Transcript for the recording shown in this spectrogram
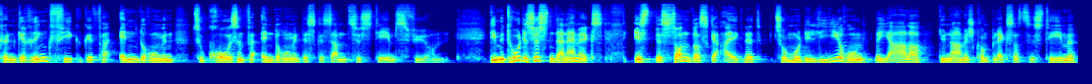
können geringfügige Veränderungen zu großen Veränderungen des Gesamtsystems führen. Die Methode System Dynamics ist besonders geeignet zur Modellierung realer, dynamisch komplexer Systeme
